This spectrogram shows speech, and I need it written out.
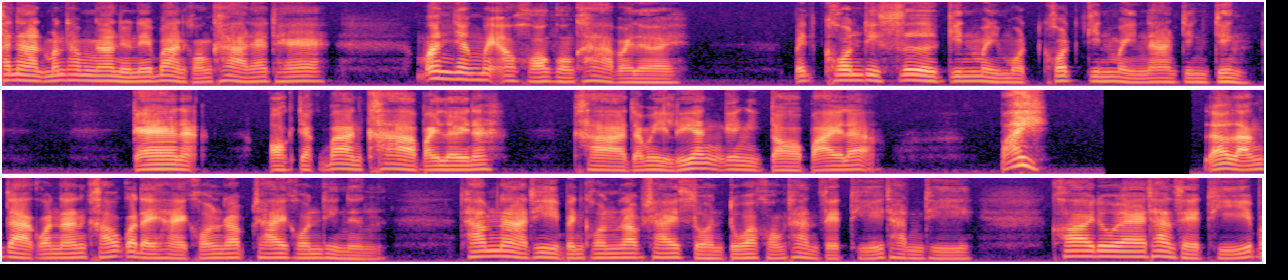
ขนาดมันทำงานอยู่ในบ้านของข้าแท้ๆ มันยังไม่เอาของของข้าไปเลย เป็นคนที่ซื่อกินไม่หมดคดกินไม่นานจริง ๆ แกน่ะ ออกจากบ้านข้าไปเลยนะข้าจะไม่เลี้ยงเองอีกต่อไปแล้ว ไป แล้วหลังจากวันนั้นเขาก็ได้ให้คนรับใช้คนที่หนึ่งทำหน้าที่เป็นคนรับใช้ส่วนตัวของท่านเศรษฐีทันที คอยดูแลท่านเศรษฐีไป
